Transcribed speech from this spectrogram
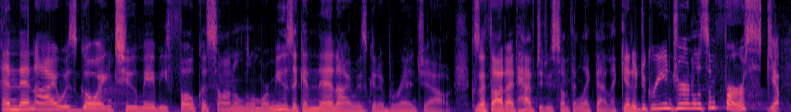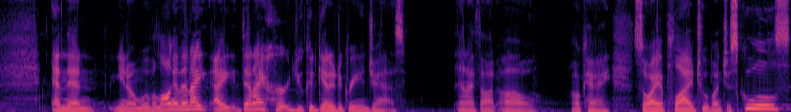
and then I was going to maybe focus on a little more music, and then I was going to branch out because I thought I'd have to do something like that, like get a degree in journalism first. Yep. And then you know move along, and then I, I then I heard you could get a degree in jazz, and I thought, oh, Okay, so I applied to a bunch of schools.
